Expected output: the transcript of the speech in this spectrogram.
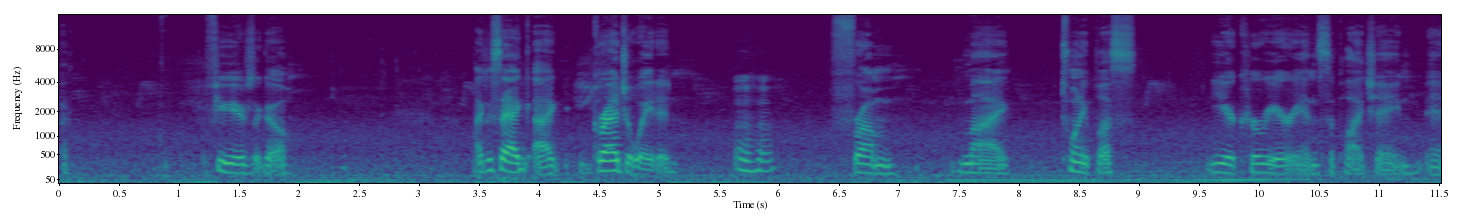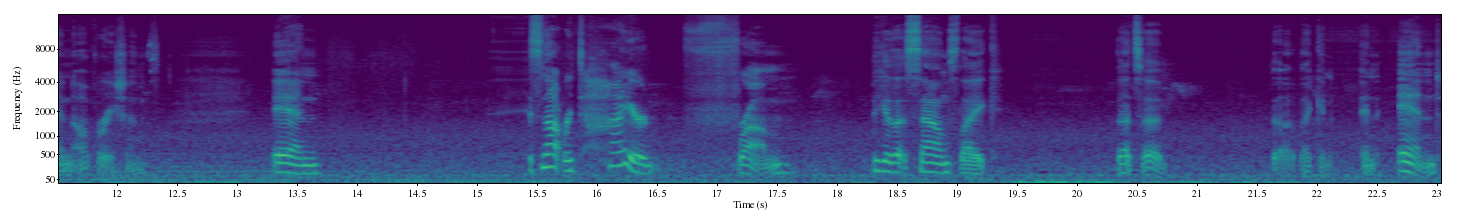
a few years ago. Like I say, I, I graduated from my 20 plus year career in supply chain and operations. And it's not retired from because that sounds like that's a uh, like an, an end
